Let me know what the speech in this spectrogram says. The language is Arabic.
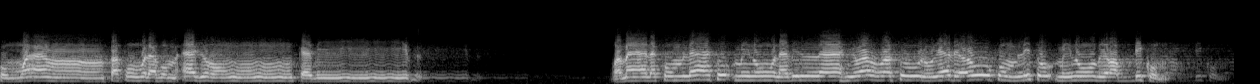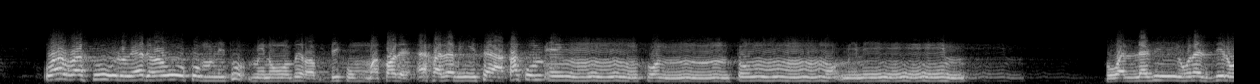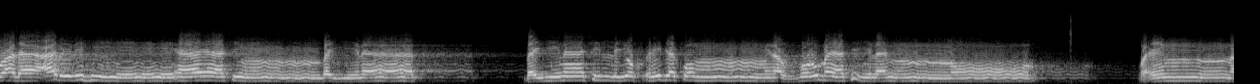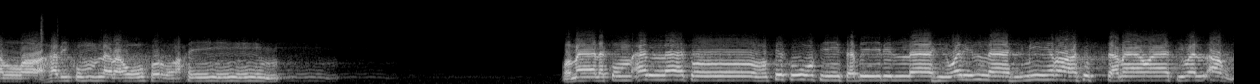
وأنفقوا لهم أجر كبير. وما لكم لا تؤمنون بالله والرسول يدعوكم لتؤمنوا بربكم. والرسول يدعوكم لتؤمنوا بربكم وقد أخذ ميثاقكم إن كنتم مؤمنين. هو الذي ينزل على عبده آيات بينات. بينات ليخرجكم من الظلمات إلى النور. وإن الله بكم لرؤوف رحيم. وما لكم ألا تنفقوا في سبيل الله ولله ميراث السماوات والأرض.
